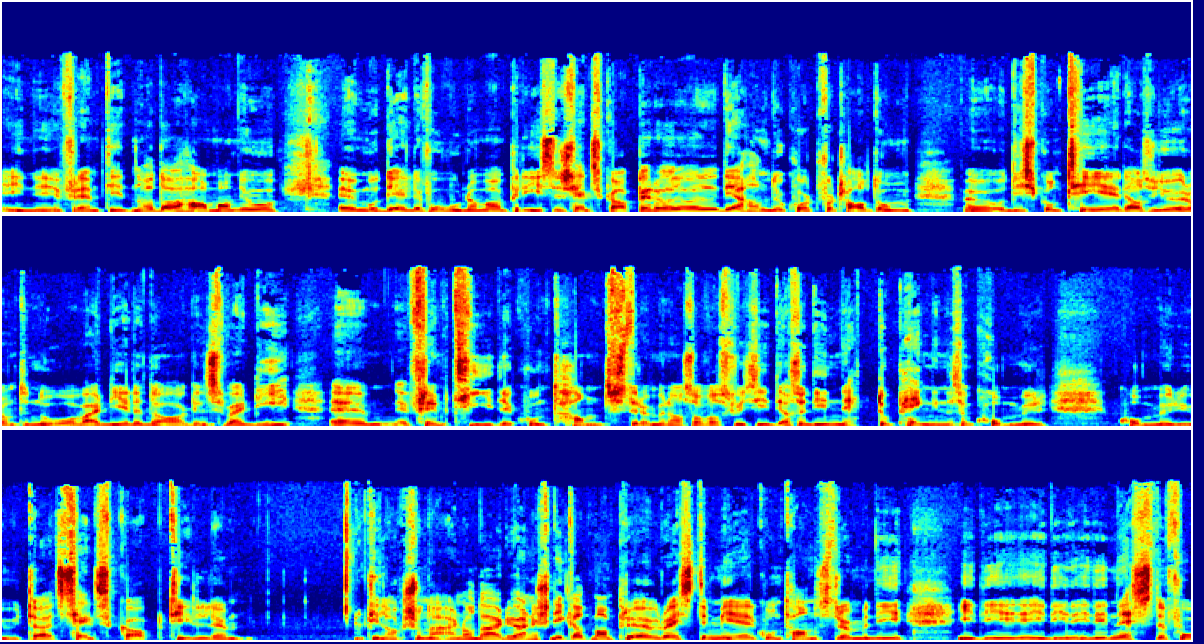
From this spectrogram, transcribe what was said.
inn i fremtiden. Og Da har man jo eh, modeller for hvordan man priser selskaper. og Det handler jo kort fortalt om eh, å diskontere, altså gjøre om til nåverdi eller dagens verdi, eh, fremtidige kontantstrømmer. Altså, hva skal vi si, altså de netto pengene som kommer, kommer ut av et selskap til til aksjonærene. og Da er det gjerne slik at man prøver å estimere kontantstrømmen i, i, de, i, de, i de, neste få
